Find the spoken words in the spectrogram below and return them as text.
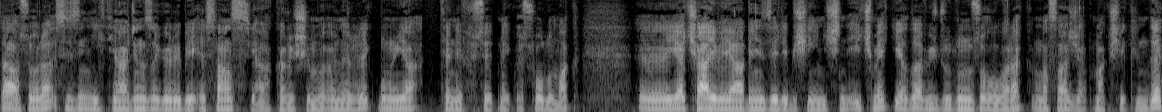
Daha sonra sizin ihtiyacınıza göre bir esans yağ karışımı önererek bunu ya teneffüs etmek ve solumak e, ya çay veya benzeri bir şeyin içinde içmek ya da vücudunuzu ovarak masaj yapmak şeklinde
